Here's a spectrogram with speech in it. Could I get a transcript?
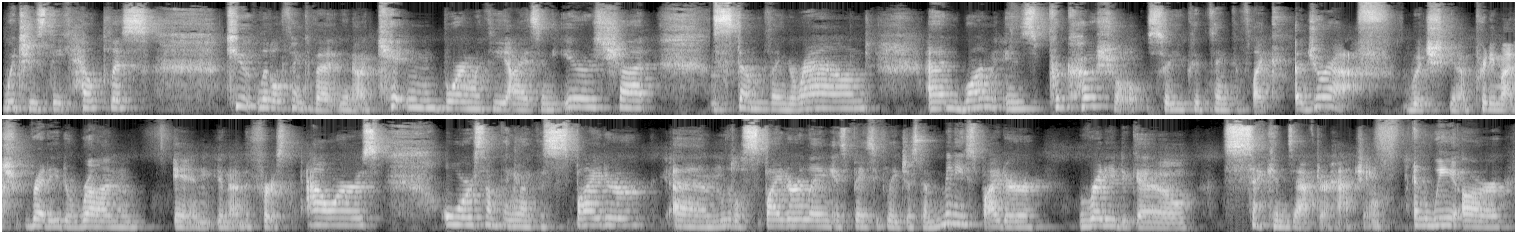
which is the helpless cute little think of a you know a kitten born with the eyes and ears shut stumbling around. And one is precocial. So you could think of like a giraffe which you know pretty much ready to run in you know the first hours. Or something like a spider. Um, little spiderling is basically just a mini spider ready to go seconds after hatching. And we are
